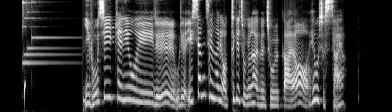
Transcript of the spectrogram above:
이 rosehip 캐리어 오일을 우리가 일상생활에 어떻게 적용하면 좋을까요? 해보셨어요?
